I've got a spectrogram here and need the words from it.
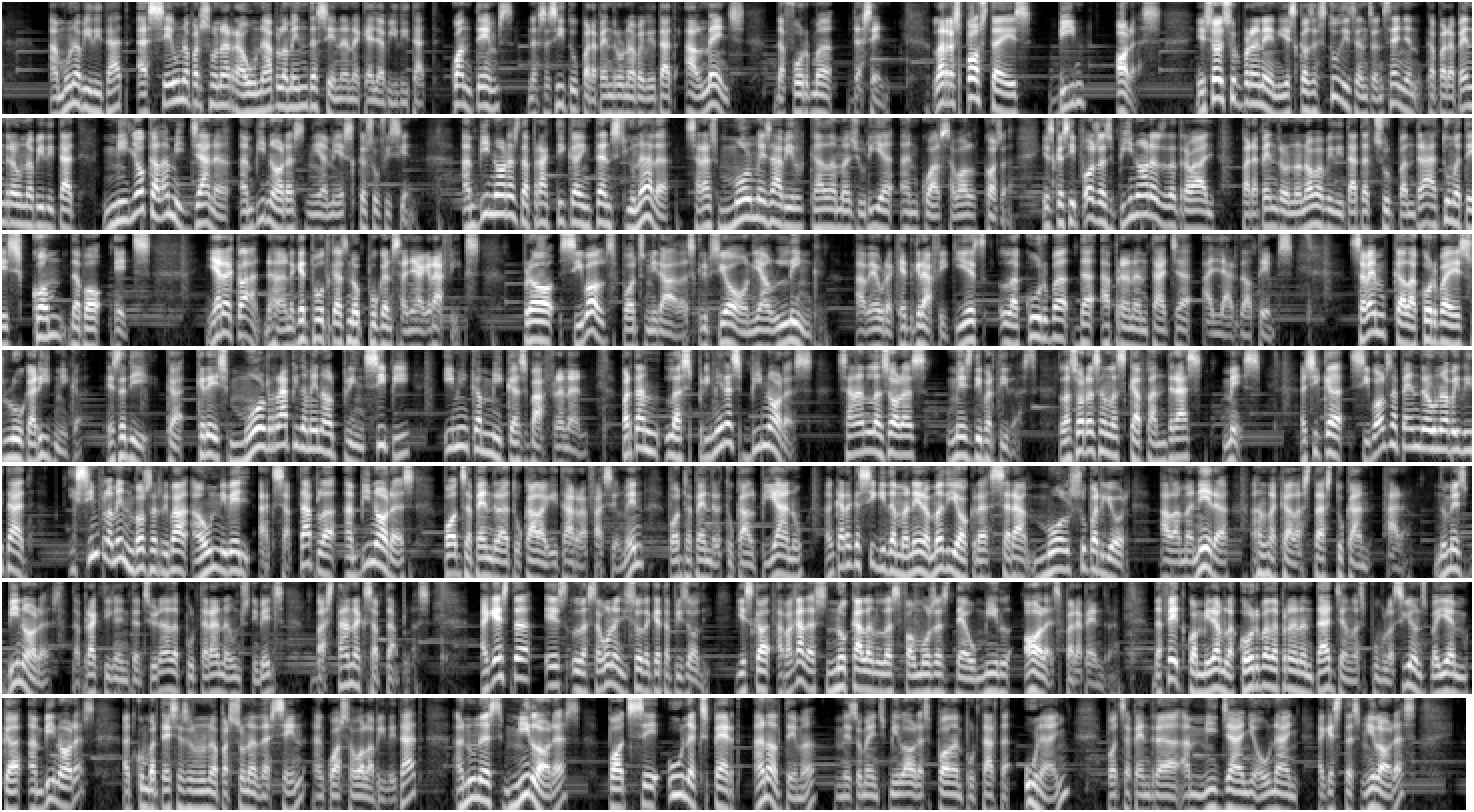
amb una habilitat a ser una persona raonablement decent en aquella habilitat. Quant temps necessito per aprendre una habilitat, almenys de forma decent? La resposta és 20 hores. I això és sorprenent, i és que els estudis ens ensenyen que per aprendre una habilitat millor que la mitjana, en 20 hores n'hi ha més que suficient. En 20 hores de pràctica intencionada seràs molt més hàbil que la majoria en qualsevol cosa. I és que si poses 20 hores de treball per aprendre una nova habilitat et sorprendrà a tu mateix com de bo ets. I ara, clar, en aquest podcast no puc ensenyar gràfics, però si vols pots mirar a la descripció on hi ha un link a veure aquest gràfic i és la curva d'aprenentatge al llarg del temps. Sabem que la corba és logarítmica, és a dir, que creix molt ràpidament al principi i mica en mica es va frenant. Per tant, les primeres 20 hores seran les hores més divertides, les hores en les que aprendràs més. Així que, si vols aprendre una habilitat i simplement vols arribar a un nivell acceptable, en 20 hores pots aprendre a tocar la guitarra fàcilment, pots aprendre a tocar el piano, encara que sigui de manera mediocre, serà molt superior a la manera en la que l'estàs tocant ara. Només 20 hores de pràctica intencionada portaran a uns nivells bastant acceptables. Aquesta és la segona lliçó d'aquest episodi, i és que a vegades no calen les famoses 10.000 hores per aprendre. De fet, quan mirem la corba d'aprenentatge en les poblacions, veiem que en 20 hores et converteixes en una persona decent en qualsevol habilitat, en unes 1.000 hores pots ser un expert en el tema, més o menys 1.000 hores poden portar-te un any, pots aprendre en mig any o un any aquestes 1.000 hores,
